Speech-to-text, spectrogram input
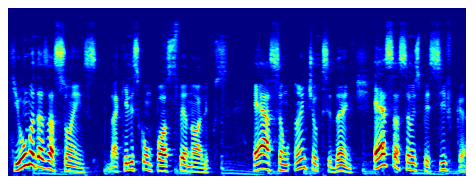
que uma das ações daqueles compostos fenólicos é a ação antioxidante? Essa ação específica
